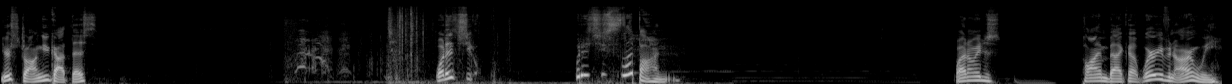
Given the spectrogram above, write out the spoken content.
You're strong. You got this. What did she... What did she slip on? Why don't we just climb back up? Where even are we?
